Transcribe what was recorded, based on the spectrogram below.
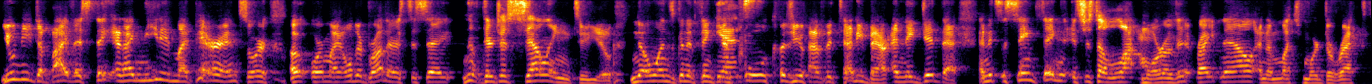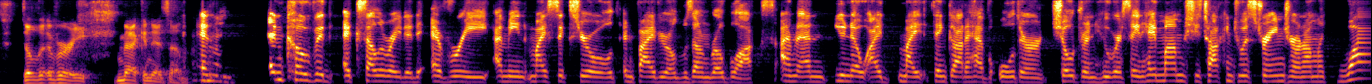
you need to buy this thing. And i needed my parents or or my older brothers to say no they're just selling to you. No one's going to think yes. you're cool because you have the teddy bear. And they did that. And it's the same thing. It's just a lot more of it right now and a much more direct delivery mechanism. And and COVID accelerated every. I mean, my six-year-old and five-year-old was on Roblox, and, and you know, I my thank God I have older children who were saying, "Hey, mom, she's talking to a stranger," and I'm like, "What?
